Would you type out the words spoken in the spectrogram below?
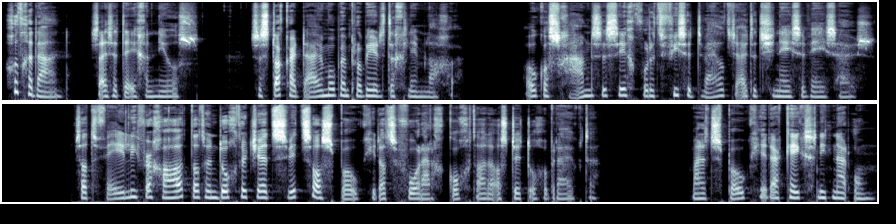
Goed gedaan, zei ze tegen Niels. Ze stak haar duim op en probeerde te glimlachen. Ook al schaamde ze zich voor het vieze dweiltje uit het Chinese weeshuis. Ze had veel liever gehad dat hun dochtertje het Zwitsersspookje dat ze voor haar gekocht hadden als tuttel gebruikte. Maar het spookje, daar keek ze niet naar om.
